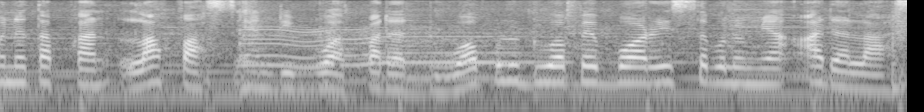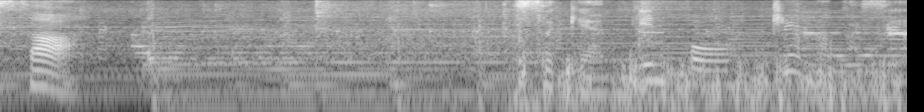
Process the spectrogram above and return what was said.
menetapkan lafaz yang dibuat pada 22 Februari sebelumnya adalah sah. Sekian info, terima kasih.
